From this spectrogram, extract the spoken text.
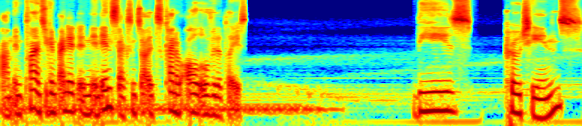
um, in plants, you can find it in, in insects. And so it's kind of all over the place. These proteins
